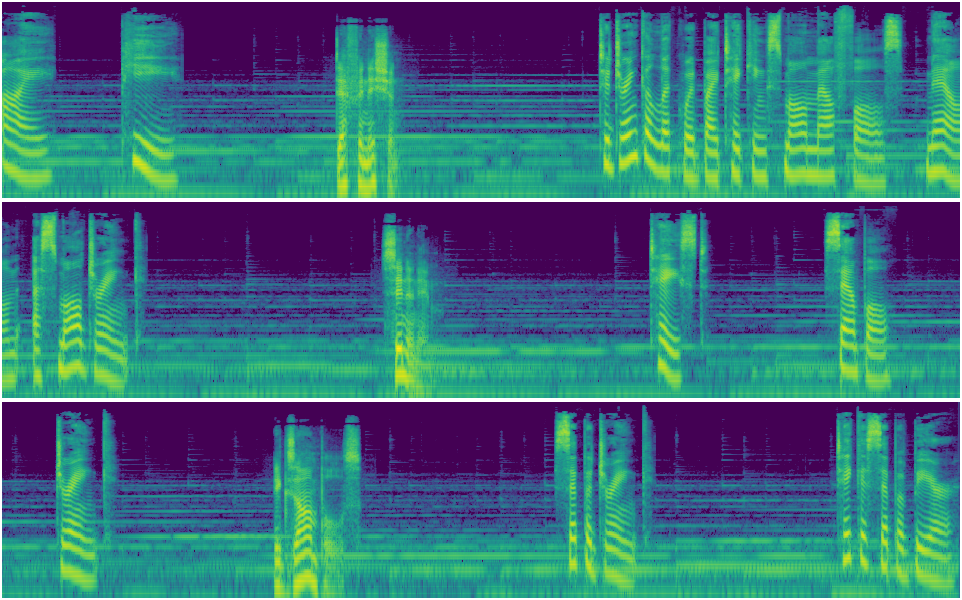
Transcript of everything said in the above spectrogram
I P Definition To drink a liquid by taking small mouthfuls. Noun, a small drink. Synonym Taste, Sample, Drink. Examples Sip a drink. Take a sip of beer.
